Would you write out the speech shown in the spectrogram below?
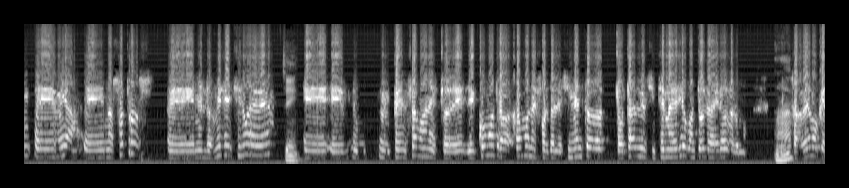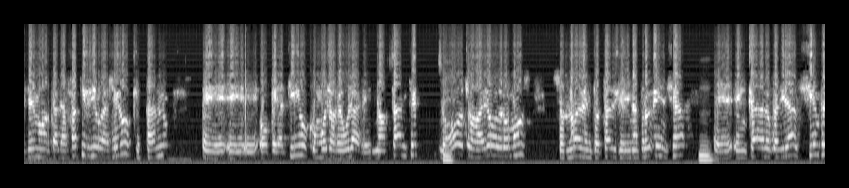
Eh, mira, eh, nosotros eh, en el 2019 Sí, eh, eh, pensamos en esto, de, de cómo trabajamos en el fortalecimiento total del sistema aéreo con todos los aeródromos. Ajá. Sabemos que tenemos a Calafate y Río Gallegos que están eh, eh, operativos con vuelos regulares. No obstante, Sí. los otros aeródromos, son nueve en total que hay en la provincia, Mm. eh, en cada localidad siempre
